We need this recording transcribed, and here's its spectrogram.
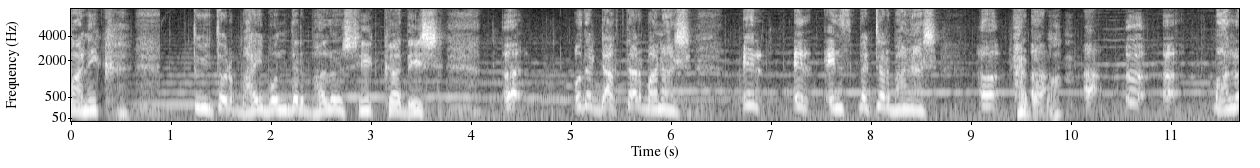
মানিক তুই তোর ভাই বোনদের ভালো শিক্ষা দিস। ওদের ডাক্তার বানাস এর এর ইন্সপেক্টর বানাস। হ্যাঁ বাবা। ভালো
